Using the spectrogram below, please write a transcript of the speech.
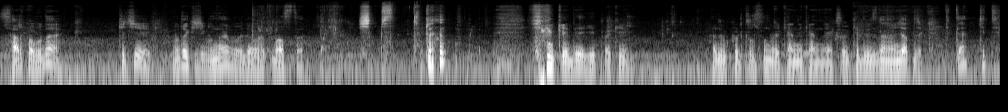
Sarpa bu da küçük. Bu da küçük. Bunlar böyle bastı. Şşt pist git lan. Kediye git bakayım. Hadi bu kurtulsun ve kendi kendine. Yoksa bu kedi bizden önce atlayacak. Git lan git.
